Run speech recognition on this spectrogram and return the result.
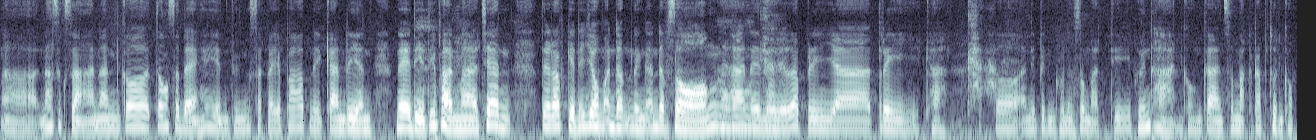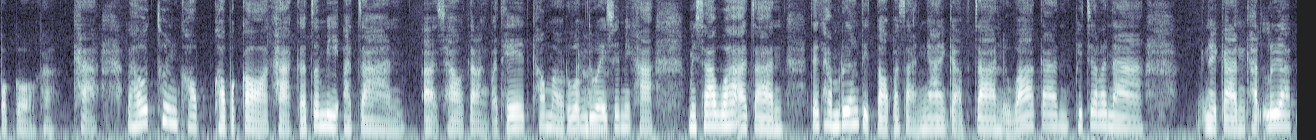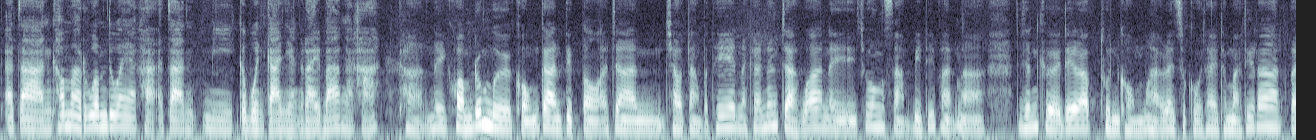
อนักศึกษานั้นก็ต้องแสดงให้เห็นถึงศักยภาพในการเรียนในอดีตที่ผ่านมา เช่น ได้รับเกียรตินิยมอันดับหนึ่งอันดับสองนะคะในระดับปริญญาตรีค่ะ ก็อันนี้เป็นคุณสมบัติที่พื้นฐานของการสมัครรับทุนคปกค่ะ ค่ะ แล้วทุนคอคอปกค่ะ ก็จะมีอาจารย์อ่าชาวต่างประเทศเข้ามาร่วมค่ะด้วยใช่ไหมคะ ไม่ทราบว่าอาจารย์ได้ทำเรื่องติดต่อประสานงานกับอาจารย์ หรือว่าการพิจารณา ในการคัดเลือกอาจารย์เข้ามาร่วมด้วยอะค่ะ อาจารย์มีกระบวนการอย่างไรบ้างอะคะค่ะ ในความร่วมมือของการติดต่ออาจารย์ชาวต่างประเทศนะคะ เนื่องจากว่าในช่วง 3 ปีที่ผ่านมา ดิฉันเคยได้รับทุนของมหาวิทยาลัยสุโขทัยธรรมาธิราชไป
